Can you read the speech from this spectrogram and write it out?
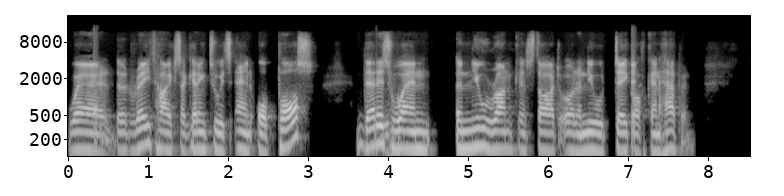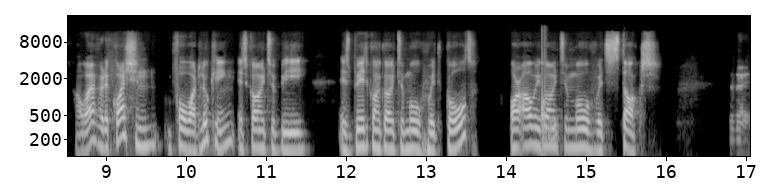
where the rate hikes are getting to its end or pause, that is when a new run can start or a new takeoff can happen. However, the question forward looking is going to be is Bitcoin going to move with gold or are we going to move with stocks? Right.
